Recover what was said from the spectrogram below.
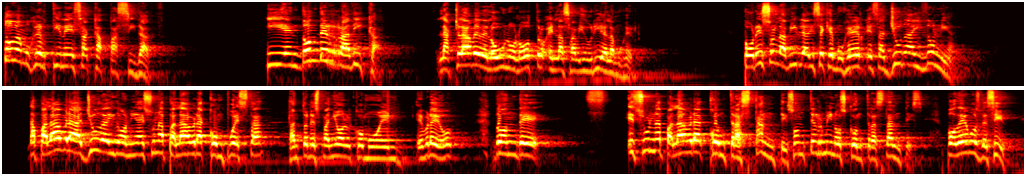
Toda mujer tiene esa capacidad. ¿Y en dónde radica la clave de lo uno o lo otro? En la sabiduría de la mujer. Por eso la Biblia dice que mujer es ayuda idónea. La palabra ayuda idónea es una palabra compuesta, tanto en español como en hebreo, donde es una palabra contrastante, son términos contrastantes. Podemos decir,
